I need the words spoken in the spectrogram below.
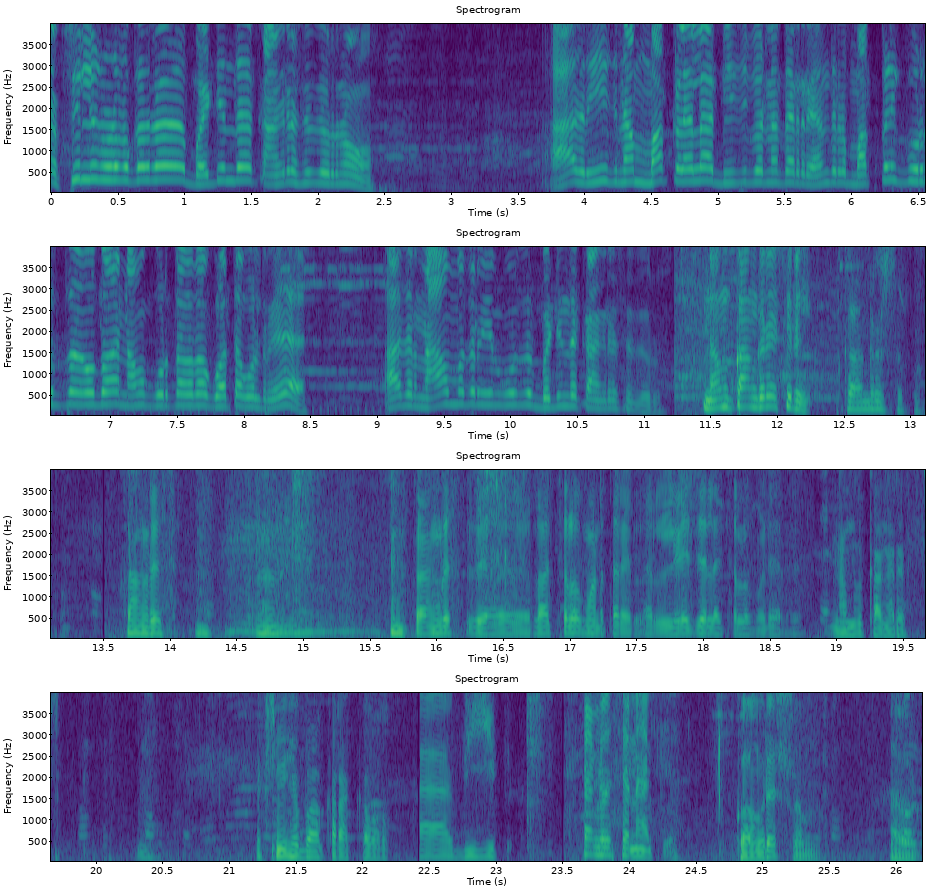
ಆ್ಯಕ್ಚುಲಿ ನೋಡ್ಬೇಕಾದ್ರೆ ಬೈಟಿಂದ ಕಾಂಗ್ರೆಸ್ ಇದ್ದೀವಿ ನಾವು. ಆದ್ರೆ ಈಗ ನಮ್ಮ ಮಕ್ಕಳೆಲ್ಲ ಬಿ ಜೆ ಪಿ ರೀ ಅಂದ್ರೆ ಮಕ್ಳಿಗೆ ಗುರುತಾಗೋದ ನಮಗೆ ಗುರುತಾಗೋದ ಗೊತ್ತಾಗಲ್ರಿ. ರೀ ಆದ್ರೆ ನಾವು ಮಾತ್ರ ಏನು ಗುರುತಾರೆ ಬಡ್ಡಿಂದ ಕಾಂಗ್ರೆಸ್ ಇದ್ದೀವಿ ನಮ್ಮ ಕಾಂಗ್ರೆಸ್ ರೀ. ಕಾಂಗ್ರೆಸ್ ಸಪೋರ್ಟ್ ಕಾಂಗ್ರೆಸ್. ಕಾಂಗ್ರೆಸ್ ಎಲ್ಲ ಚಲೋ ಮಾಡ್ತಾರೆ ಇಲ್ಲ ಲೇಜ್ ಎಲ್ಲ ಚಲೋ ಮಾಡ್ಯಾರ ನಮ್ದು ಕಾಂಗ್ರೆಸ್. ಲಕ್ಷ್ಮೀ ಹೆಬ್ಬಾಳ್ಕರ್ ಅಕ್ಕ ಅವರು. ಬಿ ಜೆ ಪಿ ಕಾಂಗ್ರೆಸ್ ಏನ ಹಾಕಿ? ಕಾಂಗ್ರೆಸ್ ನಮ್ದು. ಹೌದು.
